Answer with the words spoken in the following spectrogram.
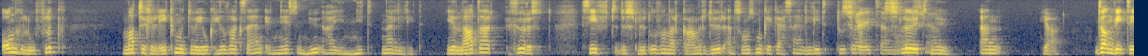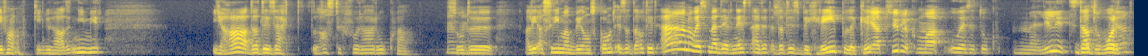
ongelooflijk. Maar tegelijk moeten wij ook heel vaak zeggen, Ernest, nu ga je niet naar Lilith. Je laat haar gerust. Ze heeft de sleutel van haar kamerdeur en soms moet ik echt zeggen, Lilith, doe Sluit dat. Sluit ja. nu. En ja, dan weet hij van, oké, nu gaat het niet meer. Ja, dat is echt lastig voor haar ook wel. Zo Mhm. de... Allee, als er iemand bij ons komt, is dat altijd... Ah, hoe is het met Ernest? Dat, dat is begrijpelijk, hè. Ja, tuurlijk. Maar hoe is het ook met Lilith? Dat ook, wordt ja.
